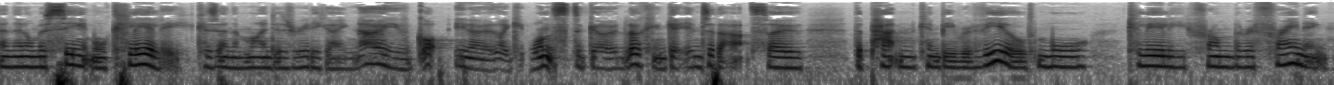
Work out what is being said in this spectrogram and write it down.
and then almost seeing it more clearly because then the mind is really going no you've got you know like it wants to go and look and get into that. So the pattern can be revealed more clearly from the refraining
